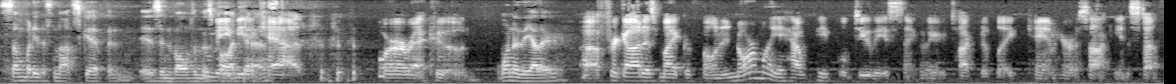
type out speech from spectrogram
somebody that's not Skip and is involved in this Maybe podcast. a cat or a raccoon. One or the other. Uh, forgot his microphone. And normally, how people do these things, when we talked with like Cam Hirosaki and stuff,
